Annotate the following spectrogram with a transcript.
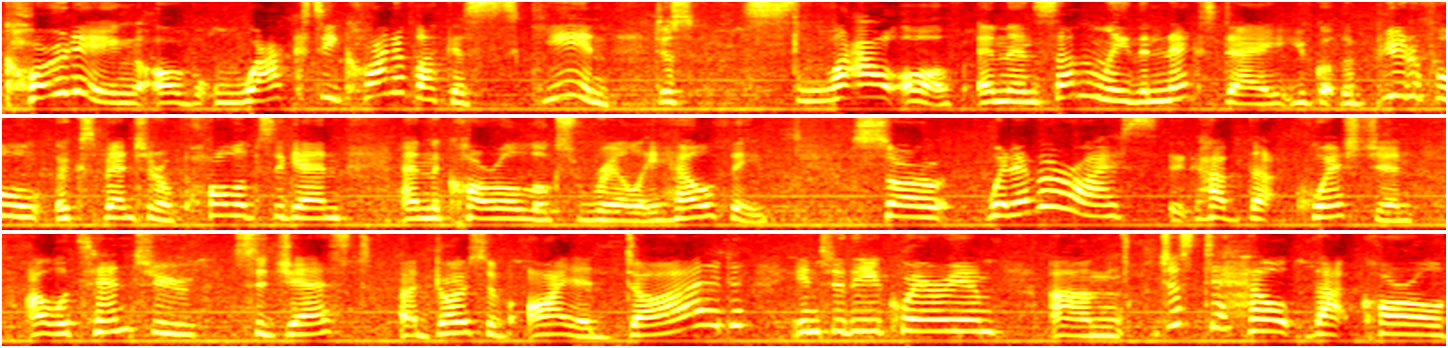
coating of waxy, kind of like a skin, just slough off. And then suddenly the next day, you've got the beautiful expansion of polyps again, and the coral looks really healthy. So whenever I have that question, I will tend to suggest a dose of iodide into the aquarium um, just to help that coral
